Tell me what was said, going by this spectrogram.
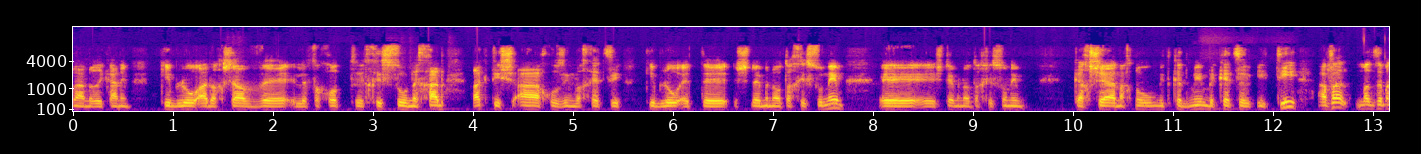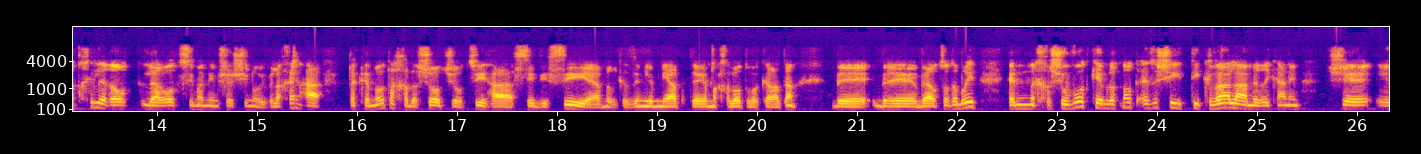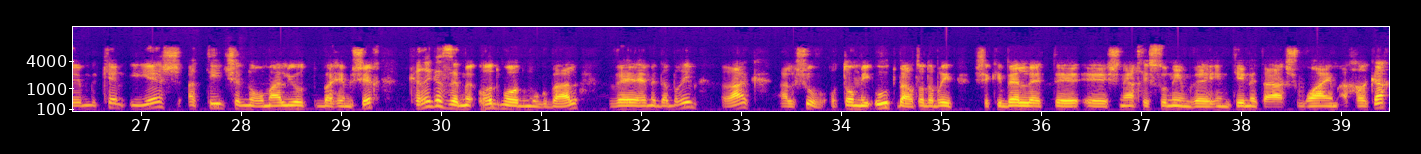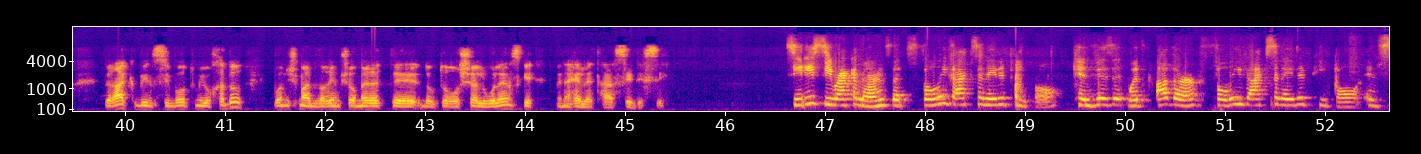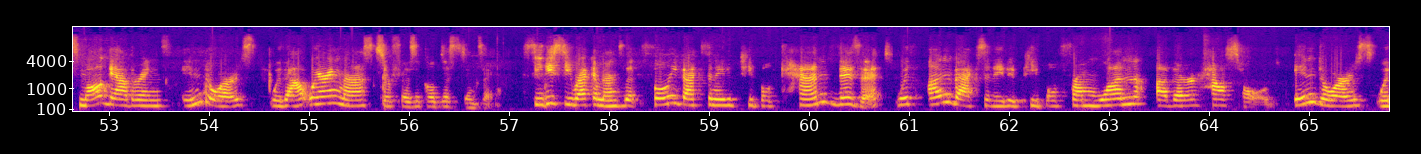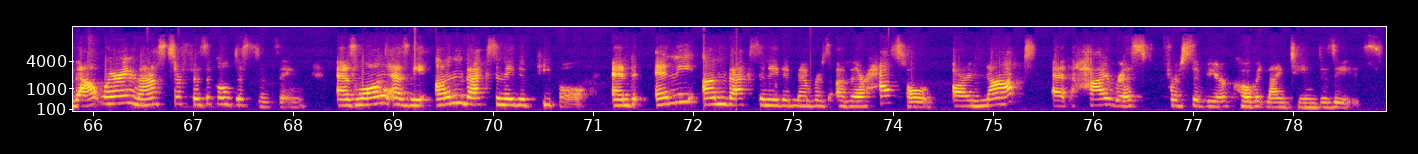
מהאמריקנים קיבלו עד עכשיו אה, לפחות חיסון אחד, רק 9% וחצי קיבלו את אה, שני מנות החיסונים, אה, שתי מנות החיסונים כך שאנחנו מתקדמים בקצב איטי, אבל זה מתחיל להראות, להראות סימנים של שינוי, ולכן התקנות החדשות שהוציא ה-CDC, המרכזים למניעת מחלות ובקרתן בארצות הברית, הן חשובות כי הן נותנות איזושהי תקווה לאמריקנים שכן, יש עתיד של נורמליות בהמשך, כרגע זה מאוד מאוד מוגבל, והם מדברים רק על, שוב, אותו מיעוט בארצות הברית שקיבל את אה, אה, שני החיסונים והמתין את השבועיים אחר כך, ורק בנסיבות מיוחדות. בואו נשמע דברים שאומרת דוקטור רושל וולנסקי, מנהלת ה-CDC. CDC recommends that fully vaccinated people can visit with other fully vaccinated people in small gatherings indoors without wearing masks or physical distancing. CDC recommends that fully vaccinated people can visit with unvaccinated people from one other household indoors without wearing masks or physical distancing as long as the unvaccinated people and any unvaccinated members of their household are not at high risk for severe COVID 19 disease.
